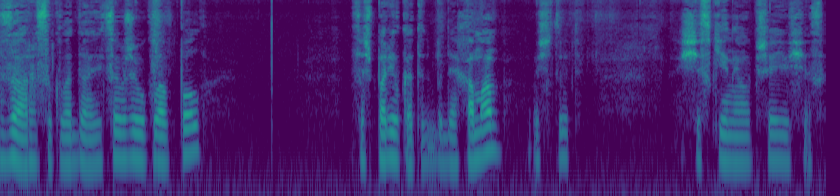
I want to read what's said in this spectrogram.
зараз укладаю. Це вже уклав пол. Це шпарілка тут буде хамам. Ось тут. Ще скини обшию зараз.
